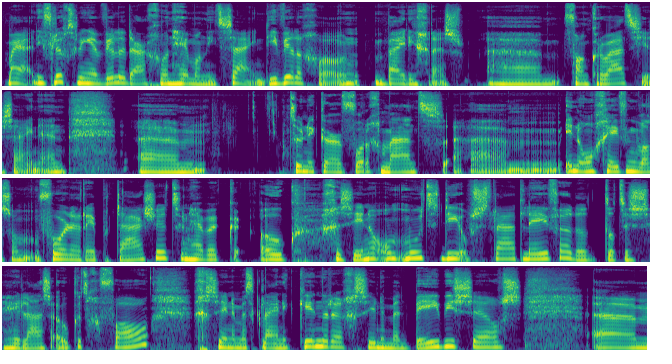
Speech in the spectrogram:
Maar ja, die vluchtelingen willen daar gewoon helemaal niet zijn. Die willen gewoon bij die grens ehm, van Kroatië zijn. En. ehm, toen ik er vorige maand ehm, in de omgeving was om, voor de reportage, toen heb ik ook gezinnen ontmoet die op straat leven. Dat, dat is helaas ook het geval. Gezinnen met kleine kinderen, gezinnen met baby's zelfs. Ehm,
